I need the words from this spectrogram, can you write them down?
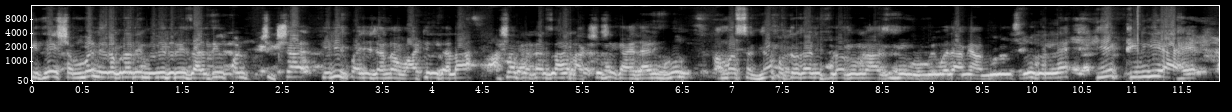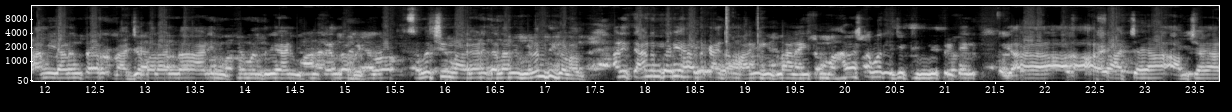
इथे शंभर निरपराधी मिळली तरी चालतील पण शिक्षा केलीच पाहिजे ज्यांना वाटेल त्याला. अशा प्रकारचा हा राक्षसी कायदा आणि म्हणून आम्हा सगळ्या पत्रकारांनी पुढे करून आज हे मुंबईमध्ये आम्ही आंदोलन सुरू केलेलं आहे. ही एक ठिणगी आहे. आम्ही यानंतर राज्यपालांना आणि मुख्यमंत्री आणि उपमुख्यांना भेटणार संरक्षण मार्गाने त्यांना मी विनंती करणार आणि त्यानंतरही हा कायदा मागे घेतला नाही. तर महाराष्ट्रामध्ये याची ठिणगी पेटेल असं आजच्या या आमच्या या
